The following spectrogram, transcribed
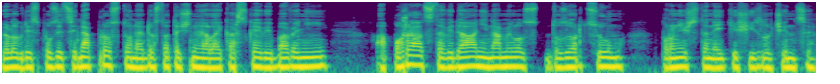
bylo k dispozici naprosto nedostatečné lékařské vybavení a pořád jste vydáni na milost dozorcům, pro něž jste nejtěžší zločinci.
